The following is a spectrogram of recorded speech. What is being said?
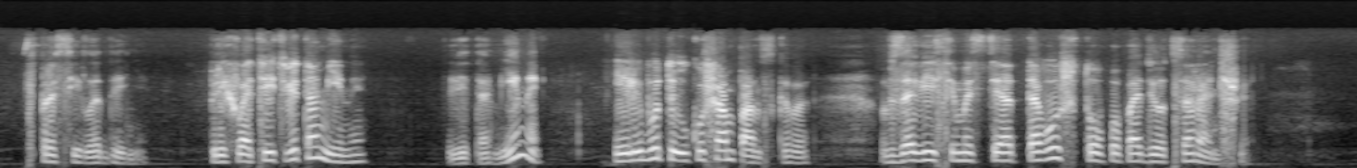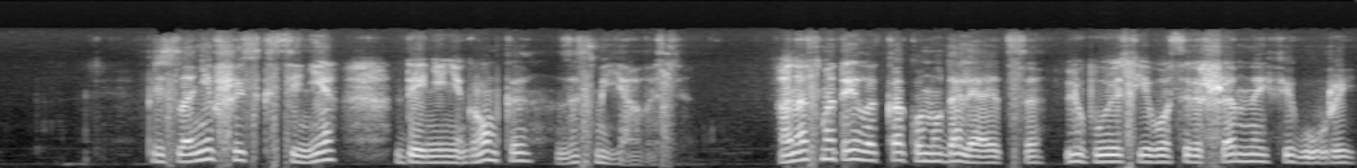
— спросила Дэнни. «Прихватить витамины». «Витамины? Или бутылку шампанского?» В зависимости от того, что попадется раньше. Прислонившись к стене, Дэнни негромко засмеялась. Она смотрела, как он удаляется, любуясь его совершенной фигурой,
